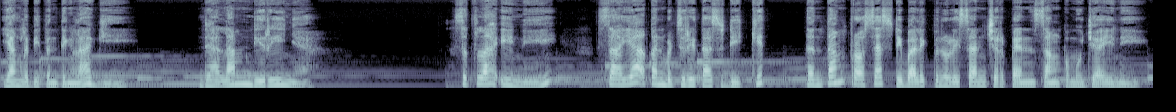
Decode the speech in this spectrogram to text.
yang lebih penting lagi, dalam dirinya. Setelah ini, saya akan bercerita sedikit tentang proses di balik penulisan cerpen Sang Pemuja ini.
